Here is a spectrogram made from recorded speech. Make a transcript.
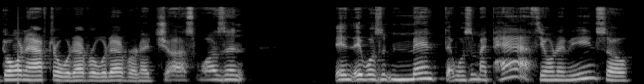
going after whatever, whatever. And it just wasn't, and it wasn't meant, that wasn't my path. You know what I mean? So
